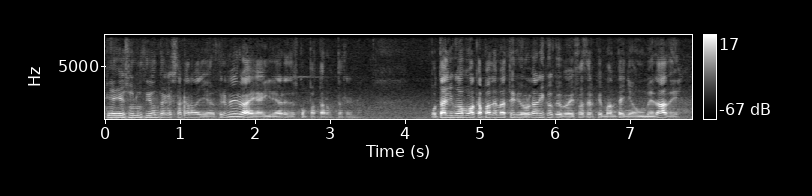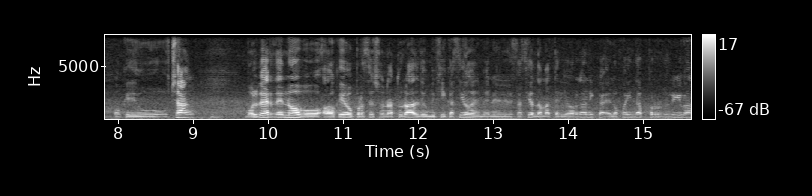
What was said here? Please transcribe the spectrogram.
que solución ten que sacar da llera? Primeiro é airear e descompactar o terreno. Botarlle unha boa capa de materia orgánica que vai facer que manteña a humedade, o que o chan, volver de novo ao que é o proceso natural de humificación e mineralización da materia orgánica e logo ainda por riba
